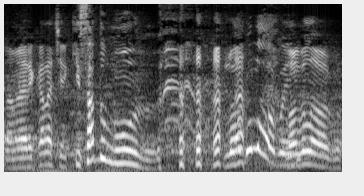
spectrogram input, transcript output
na América Latina, que do mundo. Logo, logo, hein? Logo, logo.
